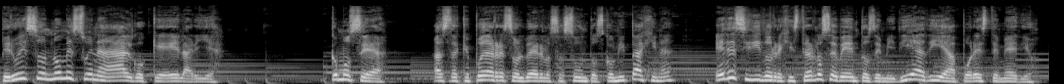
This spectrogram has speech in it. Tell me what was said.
pero eso no me suena a algo que él haría. Como sea, hasta que pueda resolver los asuntos con mi página, he decidido registrar los eventos de mi día a día por este medio.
